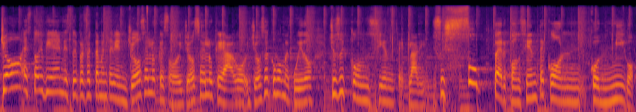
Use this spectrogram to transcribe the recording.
yo estoy bien, estoy perfectamente bien, yo sé lo que soy, yo sé lo que hago, yo sé cómo me cuido, yo soy consciente, Clary, yo soy súper consciente con, conmigo.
